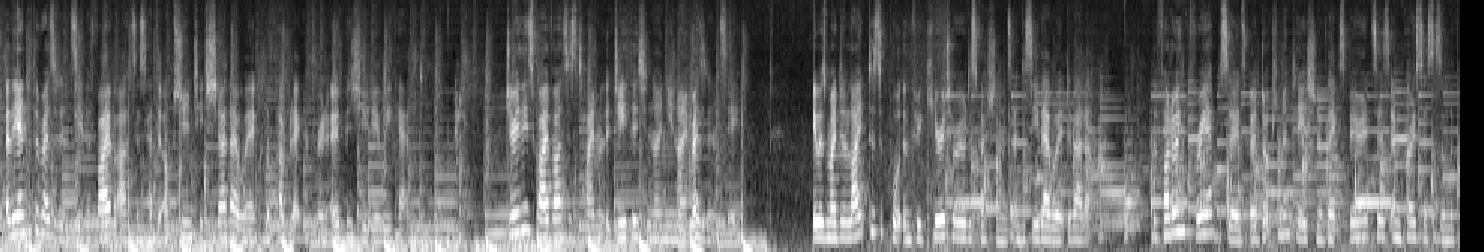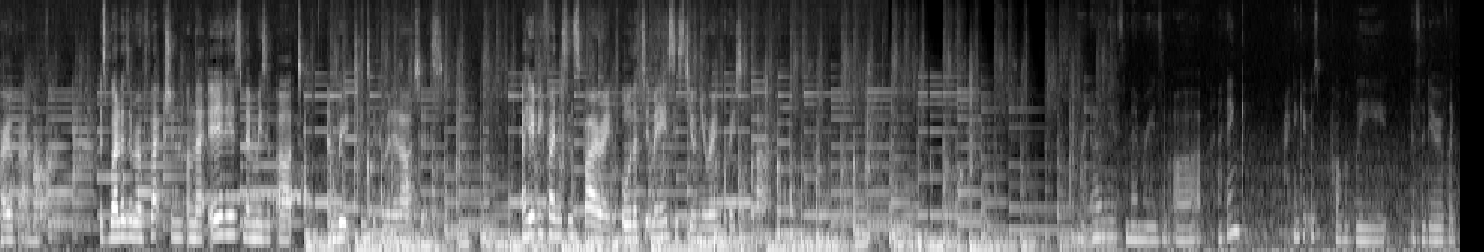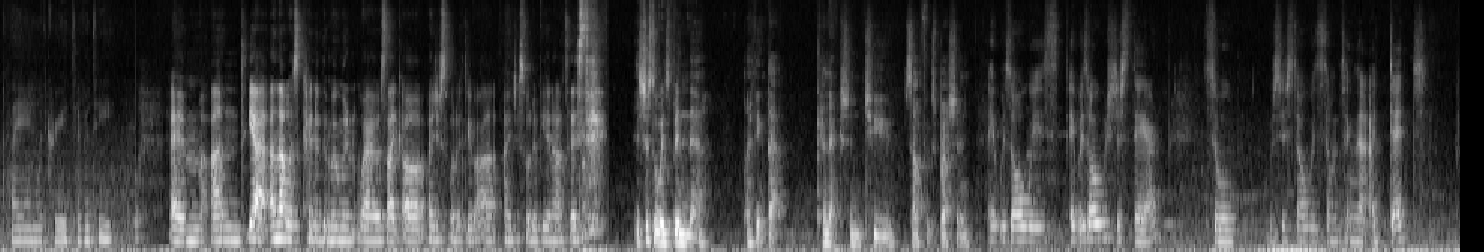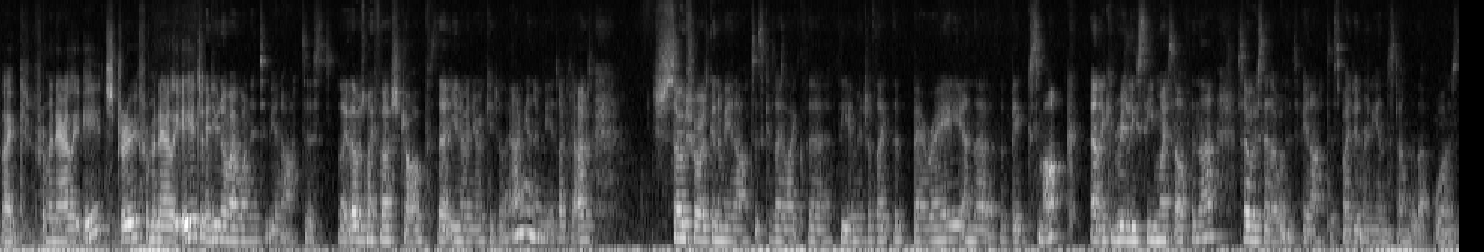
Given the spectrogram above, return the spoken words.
At the end of the residency, the five artists had the opportunity to share their work with the public through an open studio weekend. During these five artists' time at the G39 Unite residency, it was my delight to support them through curatorial discussions and to see their work develop. The following three episodes are a documentation of their experiences and processes on the programme, as well as a reflection on their earliest memories of art and route into becoming an artist. I hope you find this inspiring or that it may assist you on your own creative path. My earliest memories of art, I think, I think it was probably this idea of like playing with creativity. Um, and yeah, and that was kind of the moment where I was like, oh, I just want to do art. I just want to be an artist. it's just always been there. I think that connection to self-expression. It was always it was always just there. So it was just always something that I did like from an early age, drew from an early age. I do know I wanted to be an artist. Like that was my first job. That you know, when you're a kid, you're like, I'm gonna be a doctor. I was so sure I was gonna be an artist because I like the the image of like the beret and the the big smock, and I could really see myself in that. So I said I wanted to be an artist, but I didn't really understand what that was.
